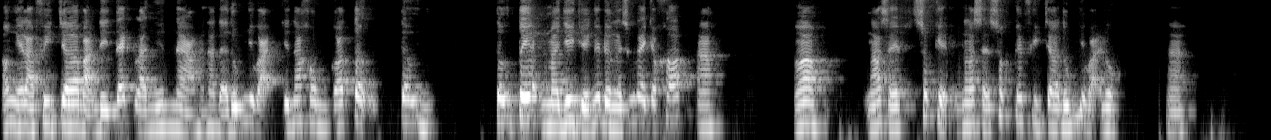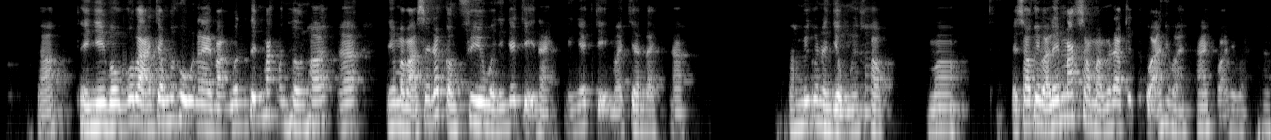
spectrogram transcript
có nghĩa là feature bạn detect là như thế nào thì nó để đúng như vậy chứ nó không có tự tự tự tiện mà di chuyển cái đường này xuống đây cho khớp ha. Đúng không? Nó sẽ xuất hiện nó sẽ xuất cái feature đúng như vậy luôn à. đó thì nhiệm vụ của bạn trong cái khu này bạn vẫn tính mắt bình thường thôi à. nhưng mà bạn sẽ rất cần feel vào những giá trị này những giá trị mà ở trên đây à không biết có nên dùng hay không đúng không? Thì sau khi bạn lấy mắt xong bạn mới ra kết quả như vậy hai quả như vậy à.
